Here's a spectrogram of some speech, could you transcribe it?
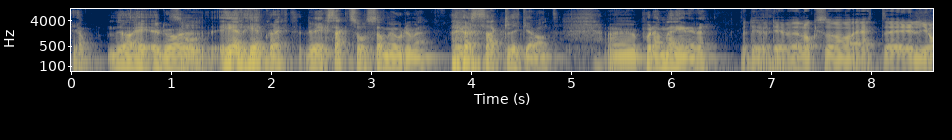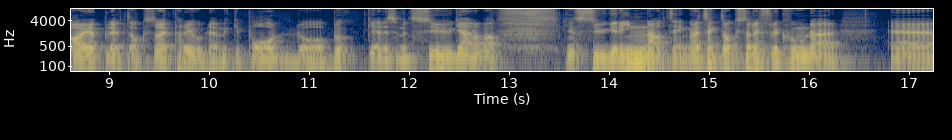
Ja, du har, du har helt, helt korrekt. Det är exakt så som jag gjorde med. Exakt likadant. Eh, På den vägen är det. Men det, det är väl också ett, eh, eller jag har ju upplevt också i perioder, mycket podd och böcker. Det är som ett sug, gärna bara jag suger in allting. Och jag tänkte också reflektion där Eh,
